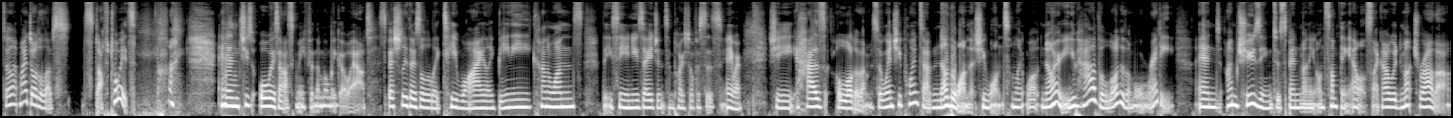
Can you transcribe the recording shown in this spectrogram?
So, like, my daughter loves stuffed toys. and she's always asking me for them when we go out, especially those little like TY, like beanie kind of ones that you see in newsagents and post offices. Anyway, she has a lot of them. So when she points out another one that she wants, I'm like, well, no, you have a lot of them already. And I'm choosing to spend money on something else. Like I would much rather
